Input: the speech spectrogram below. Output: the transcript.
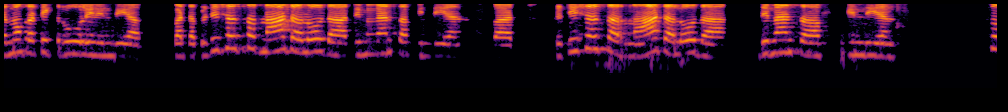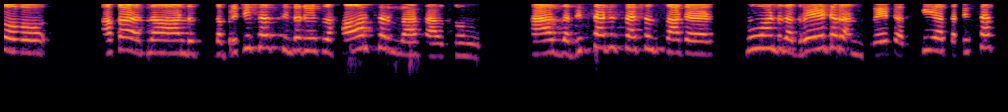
democratic rule in India. But the Britishers are not allow the demands of Indians, but Britishers are not allow the demands of Indians. So and the Britishers introduced harsher laws also. As the dissatisfaction started, move on to the greater and greater. Here, the dissat-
